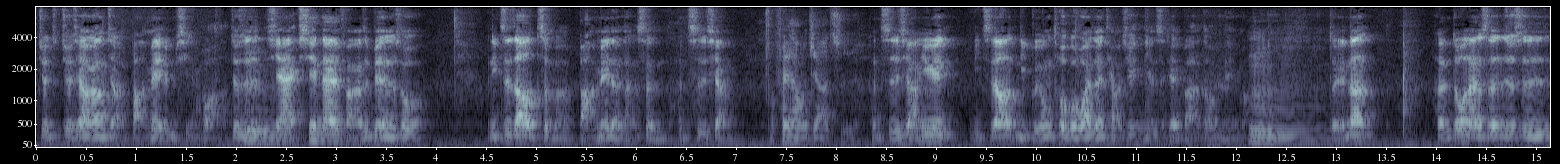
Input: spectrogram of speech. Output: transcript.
就就像我刚刚讲的把妹 M 型化，就是现在现在反而是变成说，你知道怎么把妹的男生很吃香。非常有价值，很吃香，因为你知道，你不用透过外在条件，你也是可以把它到美嘛。嗯，对。那很多男生就是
